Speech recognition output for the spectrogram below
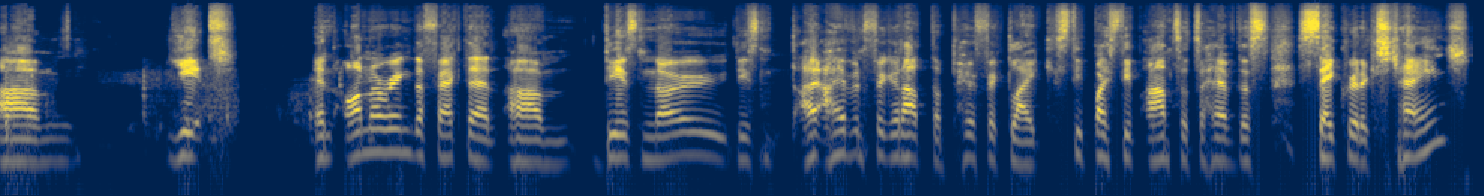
Um, yet, in honoring the fact that um, there's no, there's, I, I haven't figured out the perfect like step by step answer to have this sacred exchange.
